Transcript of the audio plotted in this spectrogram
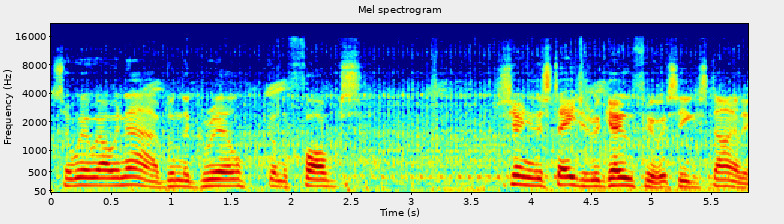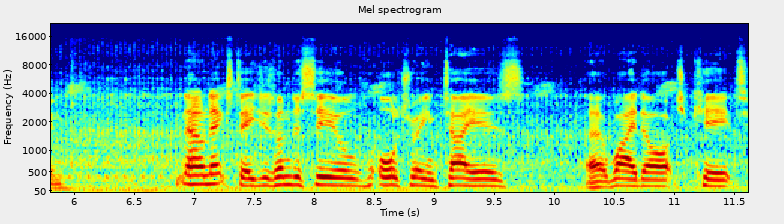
So where are we now? I've done the grill, done the fogs. Showing you the stages we go through at Seeker Styling. Now next stage is under seal, all-terrain tyres, uh, wide arch kit,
